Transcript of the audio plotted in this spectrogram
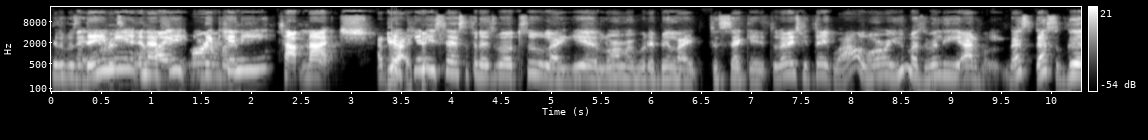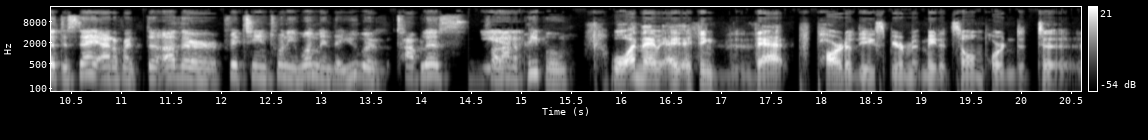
It was Damian and I think Lauren Kenny top notch. I think yeah, Kenny I think, said something as well too. Like, yeah, Lauren would have been like the second. So that makes me think, wow, Lauren, you must really out of that's that's good to say out of like the other 15, 20 women that you were top list yeah. for a lot of people. Well, and I, I think that part of the experiment made it so important to, to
